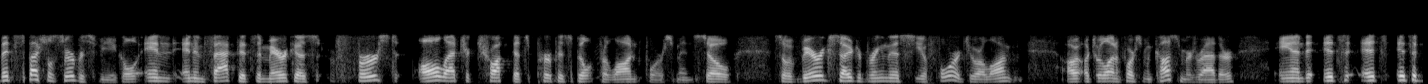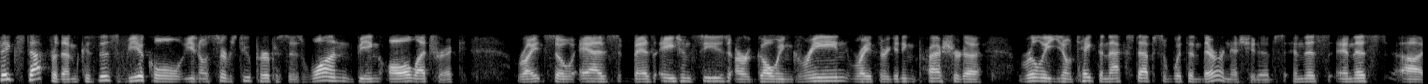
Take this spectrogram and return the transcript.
That's special service vehicle, and and in fact, it's America's first all-electric truck that's purpose-built for law enforcement. So, so very excited to bring this you know, forward to our law uh, to our law enforcement customers rather, and it's it's it's a big step for them because this vehicle you know serves two purposes. One being all electric, right? So as as agencies are going green, right, they're getting pressure to really you know take the next steps within their initiatives, and this and this uh,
